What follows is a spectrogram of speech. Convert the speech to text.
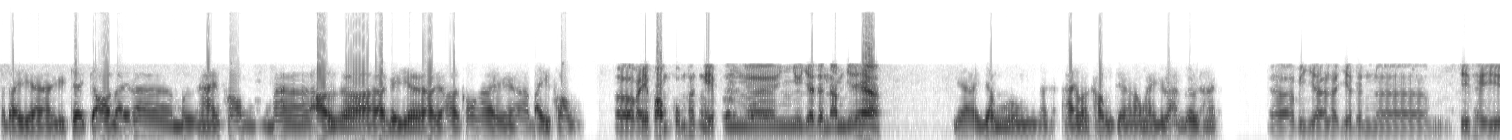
Ở đây cái trại trọ này là 12 phòng mà ở đi ở, ở còn lại 7 phòng ờ bảy phòng cũng thất nghiệp ừ, như gia đình anh vậy ha. Dạ giống luôn ai mới không chứ không ai làm được hết. À, bây giờ là gia đình uh, chỉ thị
